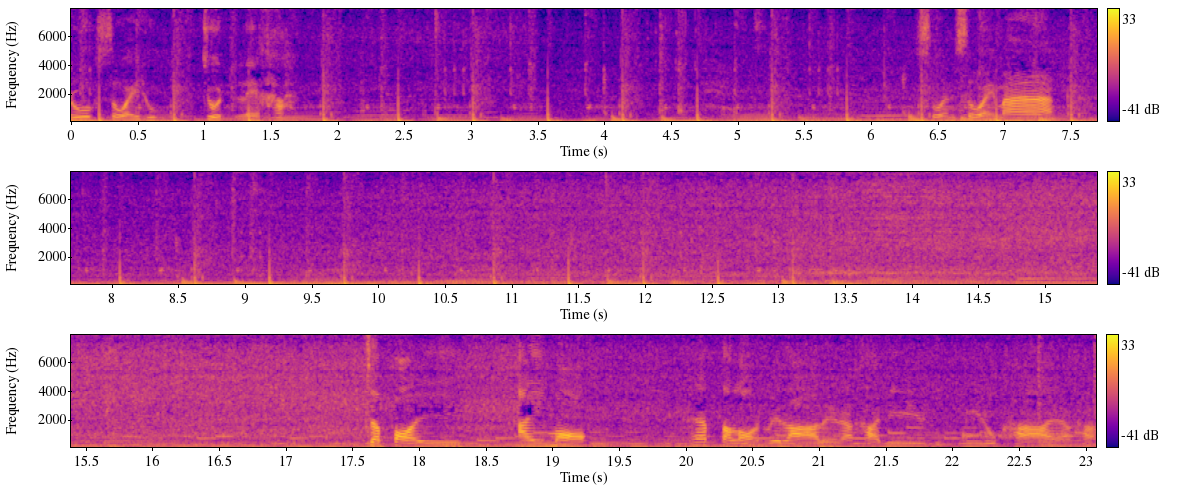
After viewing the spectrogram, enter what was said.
รูปสวยทุกจุดเลยค่ะสวนสวยมาก จะปล่อยไอหมอก ทบตลอดเวลาเลยนะคะ ที่มีลูกค้าอะคะ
